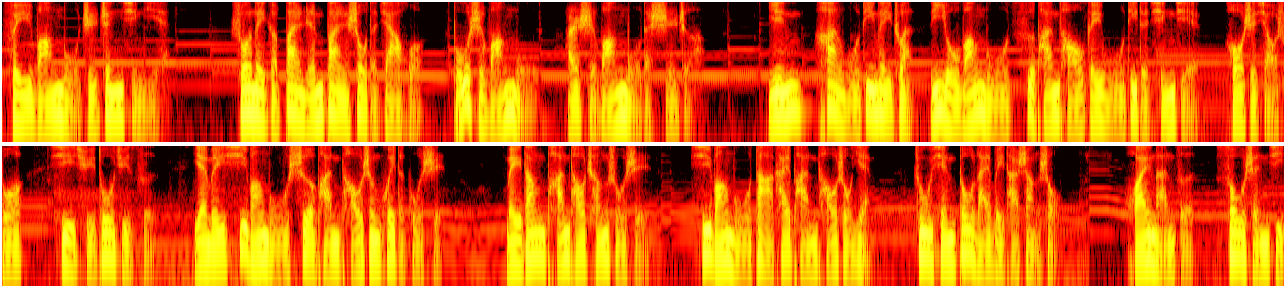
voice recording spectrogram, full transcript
非王母之真形也。”说那个半人半兽的家伙不是王母，而是王母的使者。因《汉武帝内传》里有王母赐蟠桃给武帝的情节，后世小说戏曲多据此，演为西王母设蟠桃盛会的故事。每当蟠桃成熟时，西王母大开蟠桃寿宴，诸仙都来为她上寿。《淮南子》《搜神记》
